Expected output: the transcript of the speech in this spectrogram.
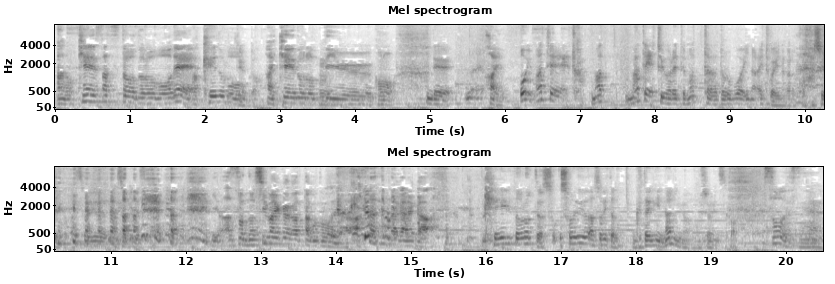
あの警察と泥棒であ軽泥って言うんだ。こはい軽泥っていう、このではい「おい待て!」とか「ま待て!」と言われて待ったら泥棒はいないとか言いながらこう 走るとかそういう遊びですね。いやその芝居かかったこともな なかなか。軽泥ってそそういう遊びとは具体的に何が面白いんですか、そうですね、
